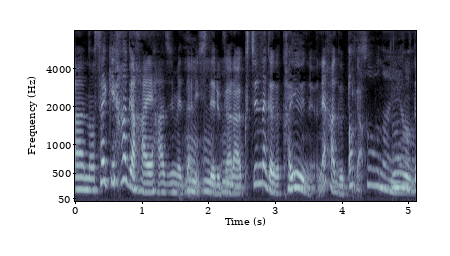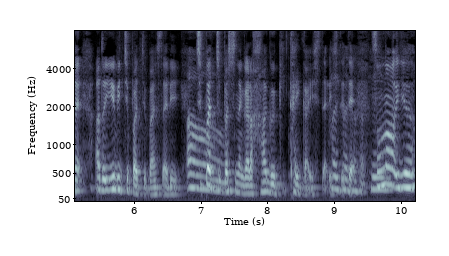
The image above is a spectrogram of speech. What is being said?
あの最近歯が生え始めたりしてるから、口の中がかゆいのよね歯茎あが。そうなんやであと指チュパチュパしたりチュパチュパしながら歯茎かいかいしたりしてて、そのゆ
